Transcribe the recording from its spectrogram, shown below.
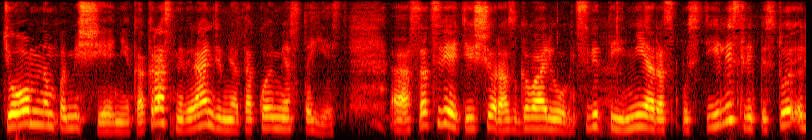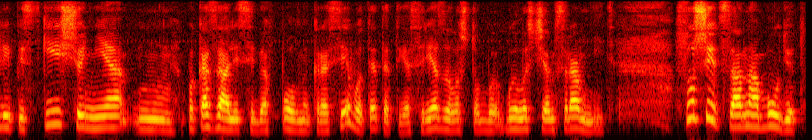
темном помещении. Как раз на веранде у меня такое место есть. А, соцветия, еще раз говорю, цветы не распустились, лепестки еще не показали себя в полной красе. Вот этот я срезала, чтобы было с чем сравнить. Сушиться она будет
